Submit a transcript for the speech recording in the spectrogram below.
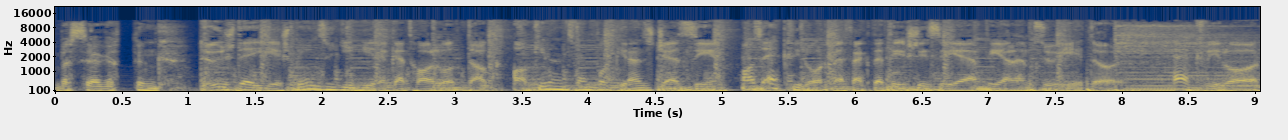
beszélgettünk. Tőzsdei és pénzügyi híreket hallottak a 90.9 jazz az Equilor befektetési ZRT elemzőjétől. Equilor,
